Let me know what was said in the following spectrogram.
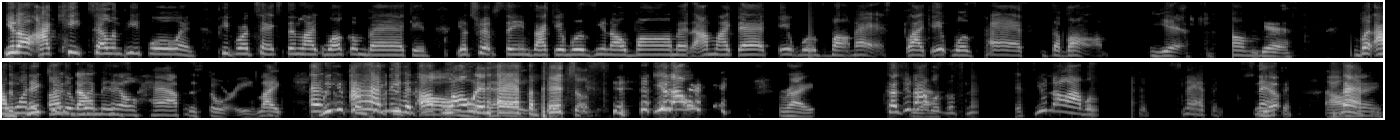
you know I keep telling people and people are texting like "Welcome back" and your trip seems like it was you know bomb and I'm like that it was bomb ass like it was past the bomb. Yes. Um. Yes. But I the wanted other don't women tell half the story. Like we can I haven't even uploaded day. half the pictures. you know. right. Because you know yeah. I was a. You know I was snapping, snapping. Yep snapping.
